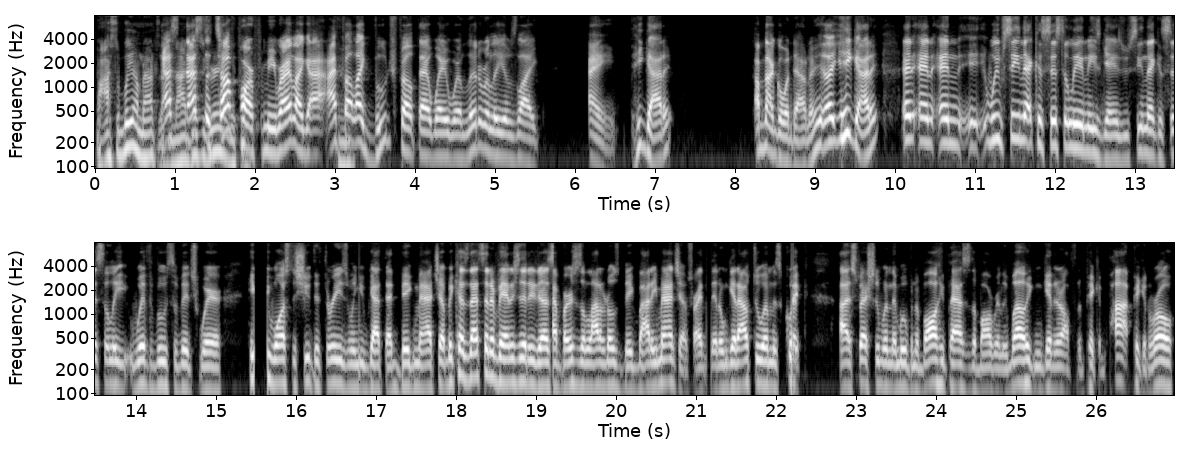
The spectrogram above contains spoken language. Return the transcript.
possibly. I'm not. I'm That's not that's the tough you. part for me, right? Like I, I Yeah. felt like Vooch felt that way, where literally it was like, "Hey, he got it. I'm not going down there. Like he got it." And and and eh, we've seen that consistently in these games. We've seen that consistently with Vucevic, where he, he wants to shoot the threes when you've got that big matchup because that's an advantage that he does have versus a lot of those big body matchups, right? They don't get out to him as quick. Uh, especially when they're moving the ball, he passes the ball really well. He can get it off of the pick and pop, pick and roll,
